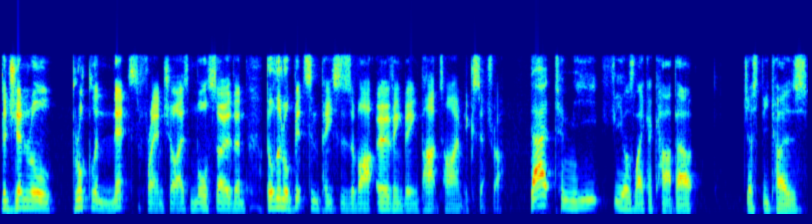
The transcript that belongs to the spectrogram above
the general Brooklyn Nets franchise, more so than the little bits and pieces of our Irving being part time, etc. That to me feels like a cop out, just because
